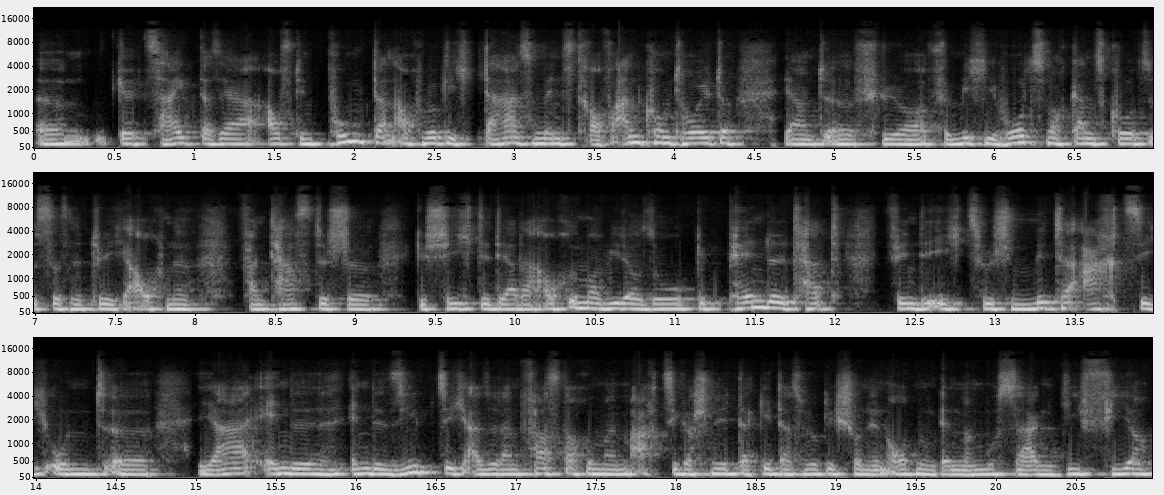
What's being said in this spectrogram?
ähm, gezeigt, dass er auf den Punkt dann auch wirklich da ist, wenn es drauf ankommt heute. Ja, und äh, für, für Michi Hurz noch ganz kurz ist das natürlich auch eine fantastische Geschichte, der da auch immer wieder so gependelt hat, finde ich, zwischen Mitte 80 und äh, ja, Ende, Ende 70, also dann fast auch immer im 80er Schnitt. Da geht das wirklich schon in Ordnung, denn man muss sagen, die vier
